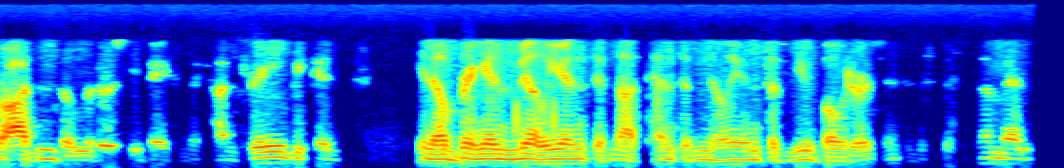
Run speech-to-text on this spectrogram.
broaden the literacy base of the country, we could, you know, bring in millions, if not tens of millions, of new voters into the system, and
